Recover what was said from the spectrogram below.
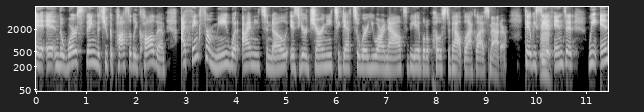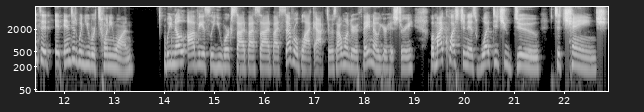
and the worst thing that you could possibly call them. I think for me, what I need to know is your journey to get to where you are now to be able to post about Black Lives Matter. Okay. We see mm. it ended. We ended, it ended when you were 21. We know obviously you work side by side by several black actors. I wonder if they know your history. But my question is, what did you do to change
